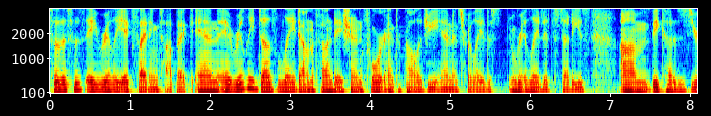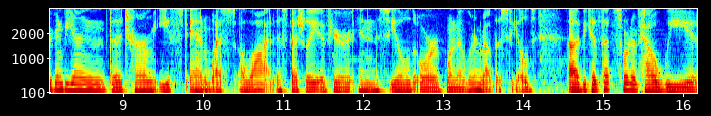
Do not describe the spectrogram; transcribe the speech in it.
So this is a really exciting topic, and it really does lay down the foundation for anthropology and its related related studies, um, because you're going to be hearing the term East and West a lot, especially if you're in this field or want to learn about this field. Uh, because that's sort of how we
